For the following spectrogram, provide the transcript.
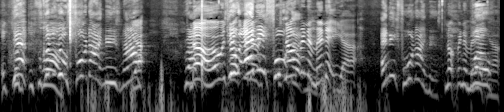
It could Yeah, be we're to do a Fortnite move now. Yeah. Right. No, it's do not been any a, It's not Fortnite been a minute yet. Any Fortnite move. Not been a minute Well, yet.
